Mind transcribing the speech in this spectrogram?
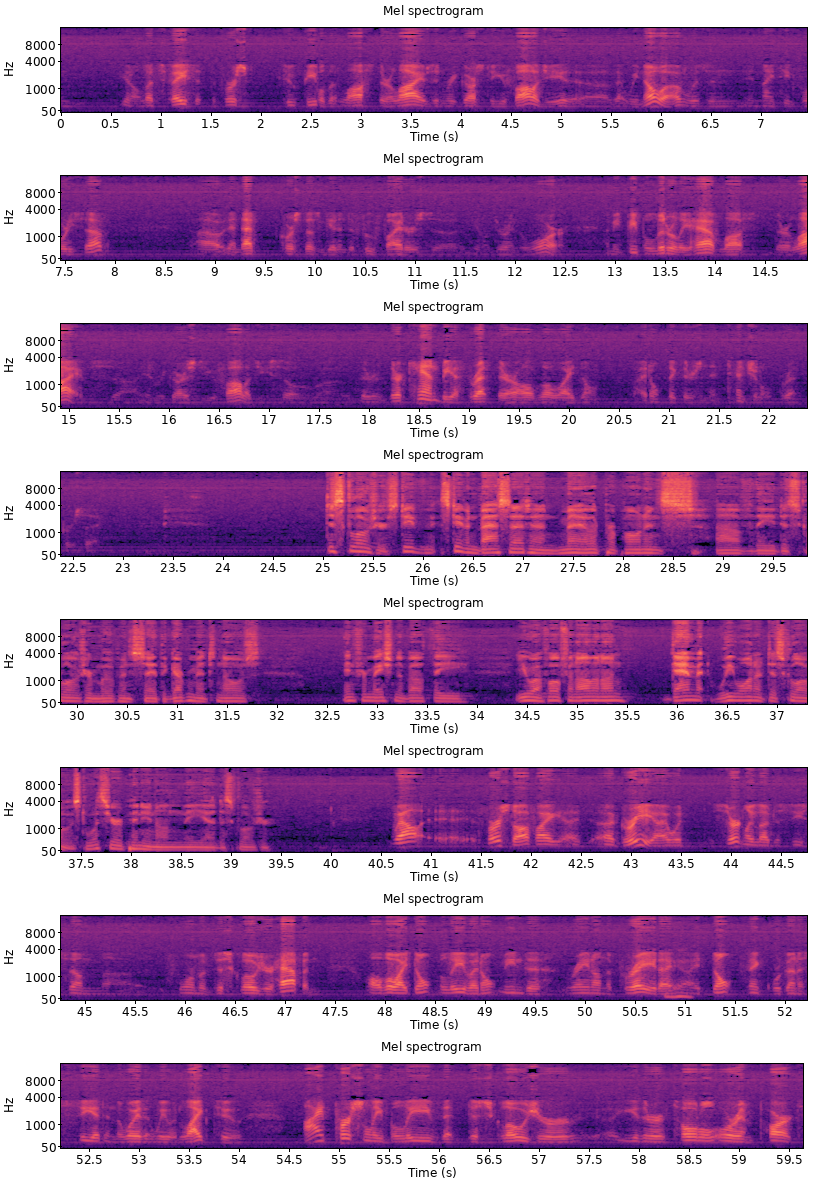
you know, let's face it: the first two people that lost their lives in regards to ufology uh, that we know of was in, in 1947, uh, and that, of course, doesn't get into Foo Fighters, uh, you know, during the war. I mean, people literally have lost their lives uh, in regards to ufology. So uh, there there can be a threat there, although I don't I don't think there's an intentional threat per se. Disclosure. Steve, Stephen Bassett and many other proponents of the disclosure movement say the government knows information about the UFO phenomenon. Damn it, we want it disclosed. What's your opinion on the uh, disclosure? Well, uh, first off, I uh, agree. I would certainly love to see some uh, form of disclosure happen. Although I don't believe, I don't mean to rain on the parade. I, I don't think we're going to see it in the way that we would like to. I personally believe that disclosure, uh, either total or in part,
